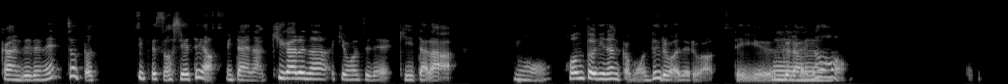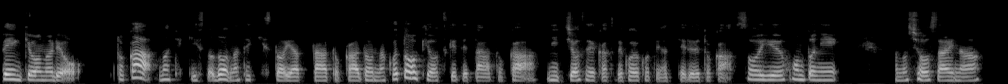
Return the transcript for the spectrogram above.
感じでね、ちょっとチップス教えてよみたいな気軽な気持ちで聞いたら、もう本当になんかもう出るわ出るわっていうぐらいの勉強の量とか、まあ、テキスト、どんなテキストをやったとか、どんなことを気をつけてたとか、日常生活でこういうことやってるとか、そういう本当にあの詳細な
